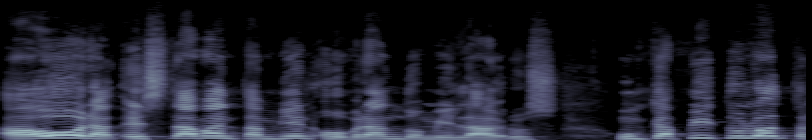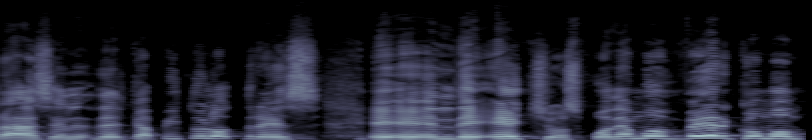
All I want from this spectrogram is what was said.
ahora estaban también obrando milagros un capítulo atrás, en, del capítulo 3 eh, de Hechos, podemos ver como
